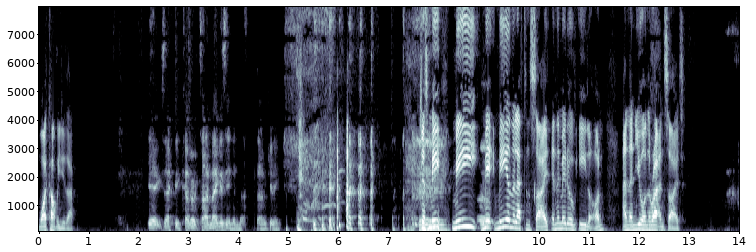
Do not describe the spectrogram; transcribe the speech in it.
why can't we do that? Yeah, exactly. Cover of Time magazine in that. No, I'm kidding. Just me, me, Uh. me, me on the left hand side, in the middle of Elon, and then you on the right hand side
